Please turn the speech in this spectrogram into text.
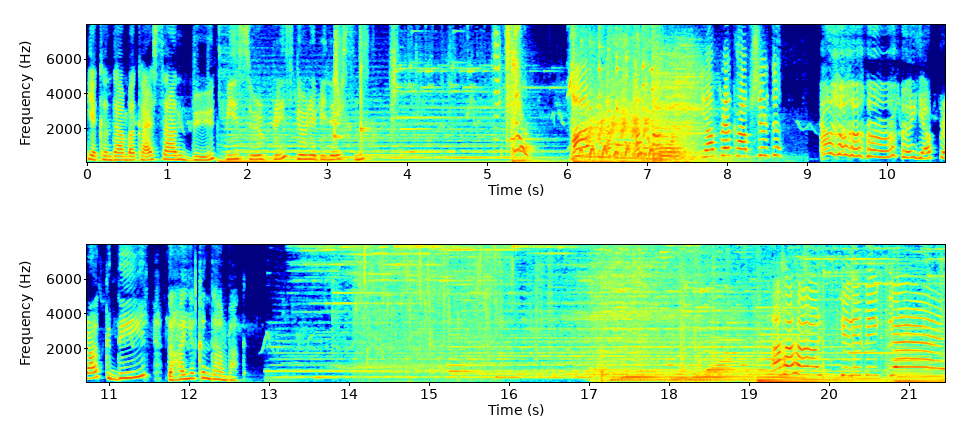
Yakından bakarsan büyük bir sürpriz görebilirsin. Yaprak hapşırdı. Yaprak değil, daha yakından bak. Aha, kelebekler.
